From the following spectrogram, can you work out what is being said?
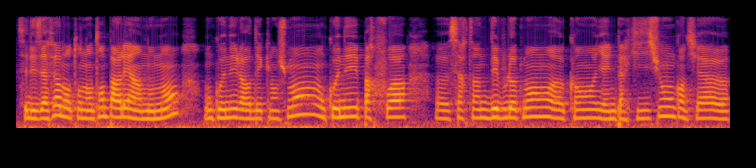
c'est des affaires dont on entend parler à un moment, on connaît leur déclenchement, on connaît parfois certains développements quand il y a une perquisition, quand il y a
